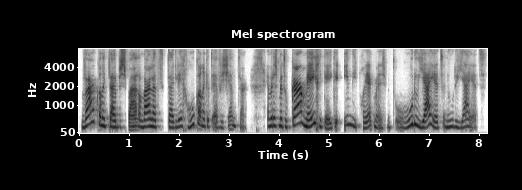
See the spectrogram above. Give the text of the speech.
waar kan ik tijd besparen, waar laat ik tijd liggen, hoe kan ik het efficiënter? En we dus met elkaar meegekeken in die projectmanagement. Hoe doe jij het en hoe doe jij het?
